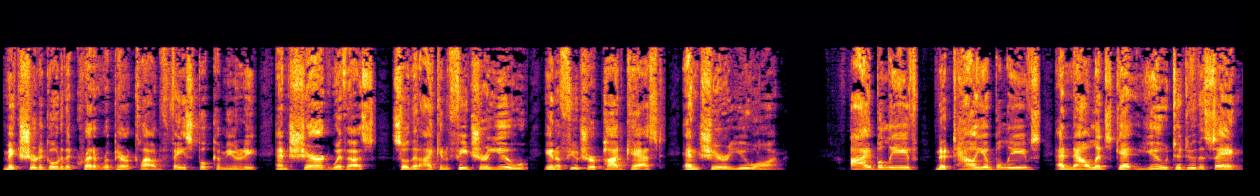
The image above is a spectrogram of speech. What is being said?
make sure to go to the Credit Repair Cloud Facebook community and share it with us so that I can feature you in a future podcast and cheer you on. I believe, Natalia believes, and now let's get you to do the same.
